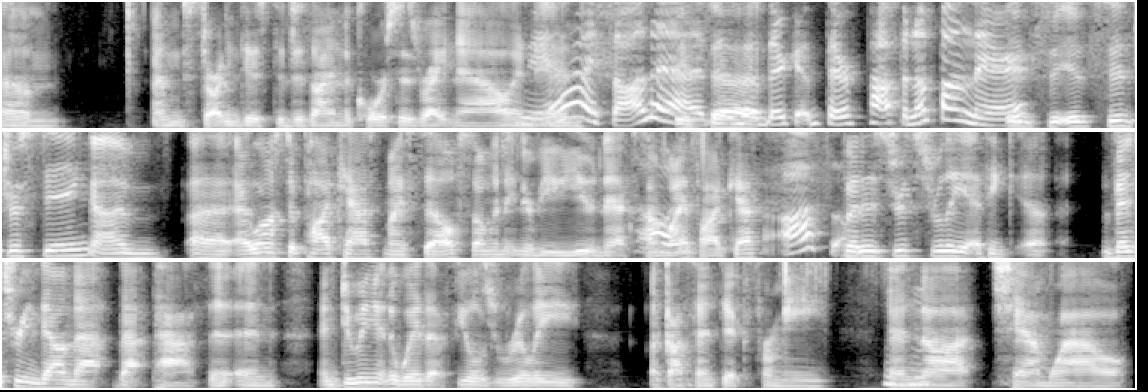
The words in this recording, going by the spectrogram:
um, I'm starting just to design the courses right now. And yeah, and I saw that. Uh, they're they're popping up on there. It's it's interesting. I'm uh, I launched a podcast myself, so I'm going to interview you next oh, on my oh, podcast. Awesome. But it's just really, I think, uh, venturing down that that path and, and and doing it in a way that feels really like authentic for me. Mm-hmm. And not sham wow,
